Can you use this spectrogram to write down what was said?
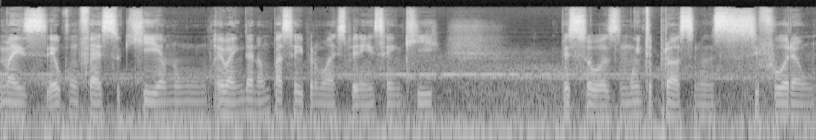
Mas eu confesso que eu não. Eu ainda não passei por uma experiência em que pessoas muito próximas se foram.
